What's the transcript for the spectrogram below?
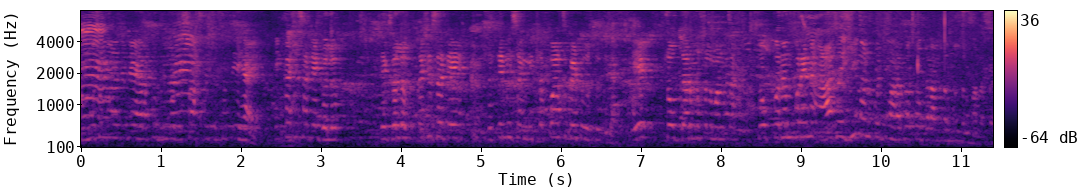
मुसलमानाच्या त्या जसं असतं तसं ते हे आहे. ते कशासाठी गलप? ते गलप कशासाठी आहे? तर त्यांनी सांगितलं पाच भेट वस्तू तिला. एक चौकदार मुसलमानचा. तो परंपरेनं आजही गणपती महाराजा चोपदार आमचा मुसलमानाचा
